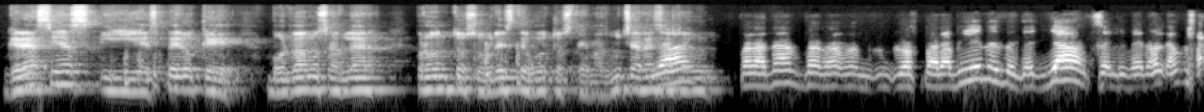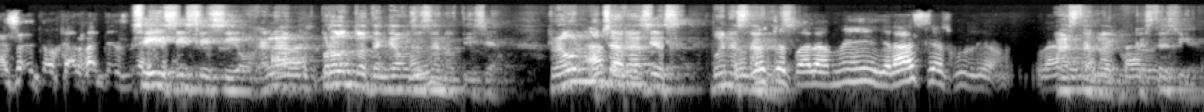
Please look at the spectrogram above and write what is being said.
Gracias y espero que volvamos a hablar pronto sobre este u otros temas. Muchas gracias, Raúl. Para, para los parabienes de que ya se liberó la plaza, ojalá que Sí, sí, sí, sí, ojalá pronto tengamos esa noticia. Raúl, muchas gracias. Buenas tardes. para mí, gracias, Julio. Hasta luego, que estés bien.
